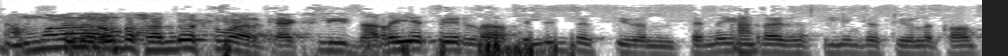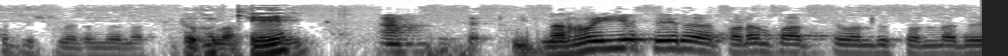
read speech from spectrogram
நம்மளும் ரொம்ப சந்தோஷமா இருக்கு. ஆக்சுவலி நிறைய பேர் நான் film festival Chennai international film ஃபெஸ்டிவல்ல காம்படிஷன்ல இருந்து நான் ஓகே ஆ, நிறைய பேர் படம் பார்த்துட்டு வந்து சொன்னது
